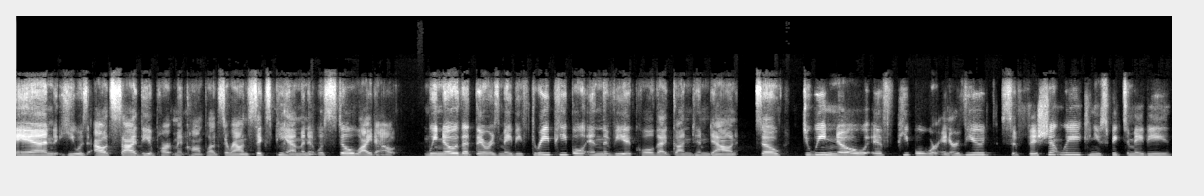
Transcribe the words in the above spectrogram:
and he was outside the apartment complex around 6 p.m. and it was still light out. We know that there was maybe three people in the vehicle that gunned him down. So, do we know if people were interviewed sufficiently? Can you speak to maybe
